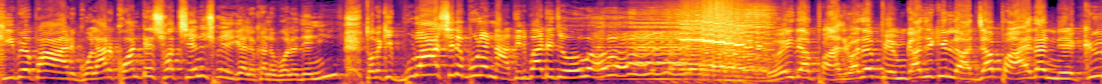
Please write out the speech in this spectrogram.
কি ব্যাপার? গোলার কণ্ঠে সব চেঞ্জ হয়ে গেল কেন বলে দেনি? তবে কি বুড়ো আসেনি বুড়ো নাতির বাড়ি যে? ও বাবা। ওই দা পাঁচ বছর প্রেম কাজে কি লজ্জা পায় দা নেকু।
